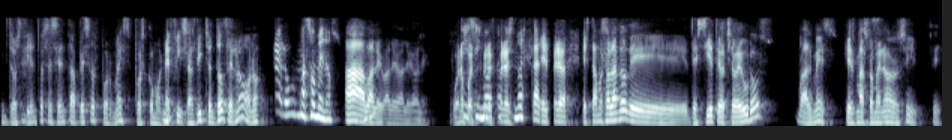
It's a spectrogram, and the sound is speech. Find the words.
260 pesos por mes, pues como Netflix has dicho entonces, ¿no? ¿O no? Claro, más o menos. Ah, vale, vale, vale, vale. Bueno, Sí, pues sí, pero, no, pero es- no es caro. eh, pero estamos hablando de, de 7, 8 euros al mes, que es más o menos, sí, sí.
